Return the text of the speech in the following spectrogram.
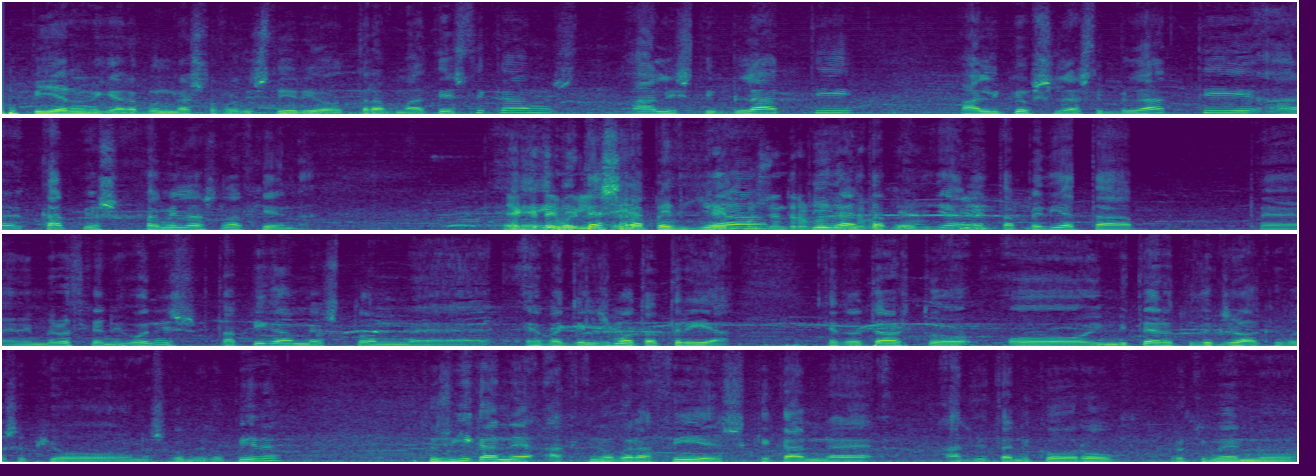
που πηγαίνανε για να μπουν μέσα στο φροντιστήριο τραυματίστηκαν, άλλοι στην πλάτη, άλλοι πιο ψηλά στην πλάτη, κάποιος χαμηλά στον αυχένα. Ε, Έχετε είναι μιλήσει τέσσερα για παιδιά, πώς είναι τραυματισμένα πήγαν τα τα παιδιά. παιδιά, ναι, τα παιδιά τα ε, ενημερώθηκαν οι γονείς, τα πήγαμε στον ε, Ευαγγελισμό τα τρία και το τέταρτο ο, η μητέρα του δεν ξέρω ακριβώς σε ποιο νοσοκομείο το πήρε. Τους βγήκανε ακτινογραφίες και κάνανε αντιτανικό ρο προκειμένου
